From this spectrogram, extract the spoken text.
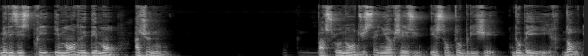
mais les esprits immondes, les démons à genoux. Parce qu'au nom du Seigneur Jésus, ils sont obligés d'obéir. Donc,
